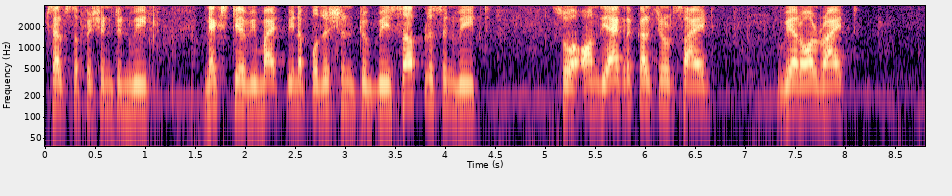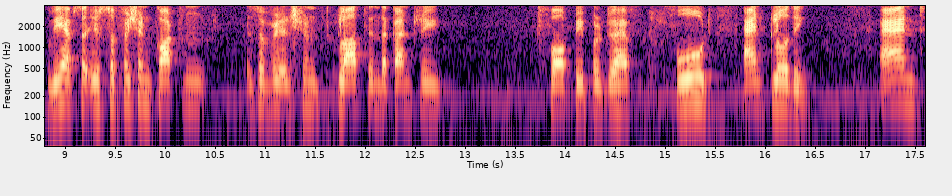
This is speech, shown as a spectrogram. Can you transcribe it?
Self-sufficient in wheat. Next year we might be in a position to be surplus in wheat. So on the agricultural side, we are all right. We have su- sufficient cotton, sufficient cloth in the country for people to have food and clothing. And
